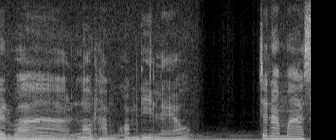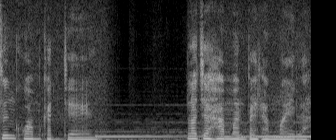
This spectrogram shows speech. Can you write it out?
กิดว่าเราทำความดีแล้ว จะนำมาซึ่งความขัดแย้ง เราจะทำมันไปทำไมล่ะ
